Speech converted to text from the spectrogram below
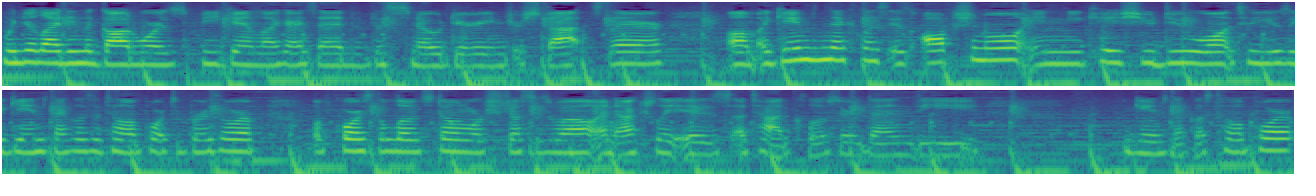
when you're lighting the God Wars beacon, like I said, the snow during your stats there. Um, a games necklace is optional in case you do want to use a games necklace to teleport to Burthorpe. Of course, the lodestone works just as well and actually is a tad closer than the games necklace teleport.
